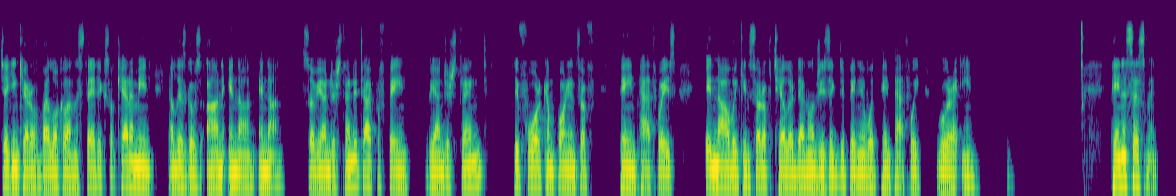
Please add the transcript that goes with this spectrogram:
taken care of by local anesthetics or ketamine, and this goes on and on and on. So we understand the type of pain, we understand the four components of pain pathways, and now we can sort of tailor the analgesic depending on what pain pathway we're in. Pain assessment,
